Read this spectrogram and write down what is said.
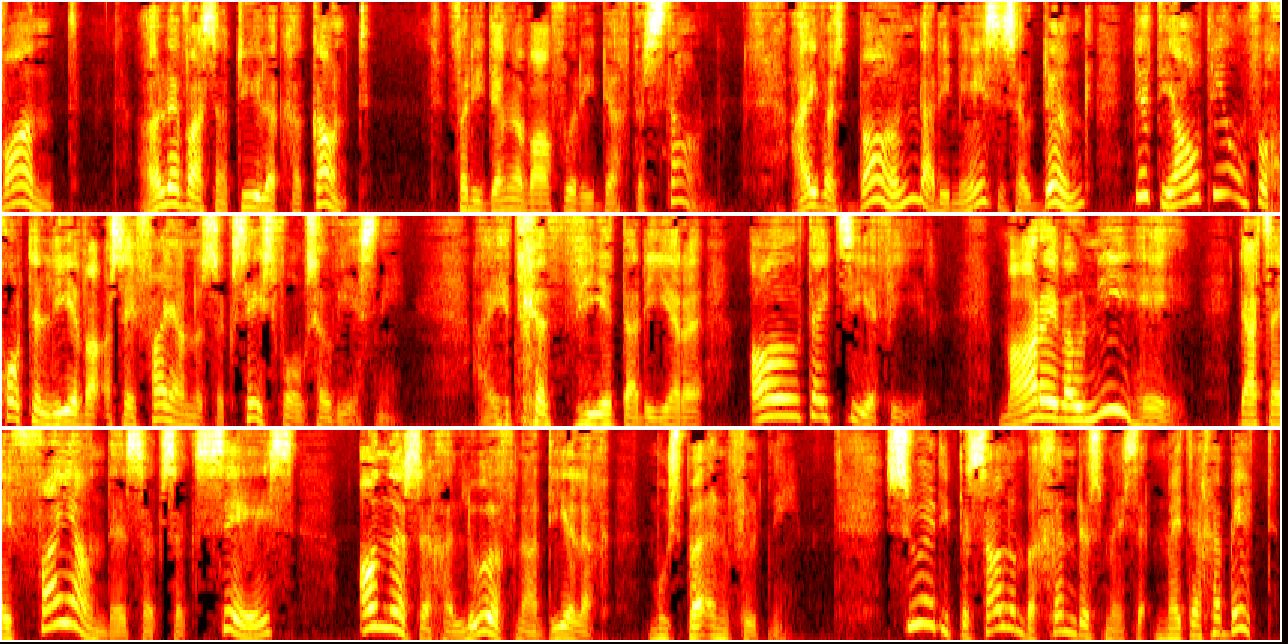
want hulle was natuurlik gekant vir die dinge waarvoor die digter staan. Hy was bang dat die mense sou dink dit help nie om vir God te lewe as sy vyande suksesvol sou wees nie. Hy het geweet dat die Here altyd seëvier, maar hy wou nie hê dat sy vyande se sukses anders se geloof nadelig moes beïnvloed nie. So die Psalm begin dus met 'n gebed.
